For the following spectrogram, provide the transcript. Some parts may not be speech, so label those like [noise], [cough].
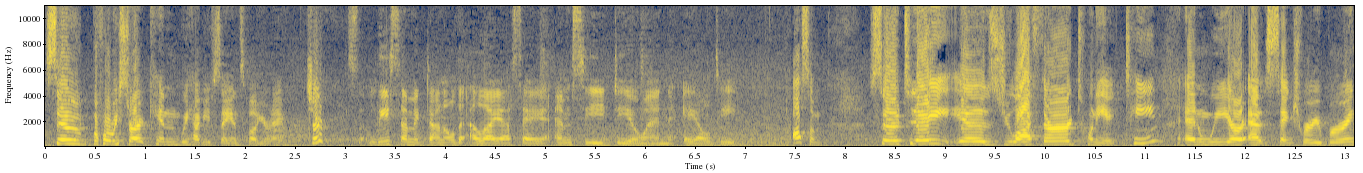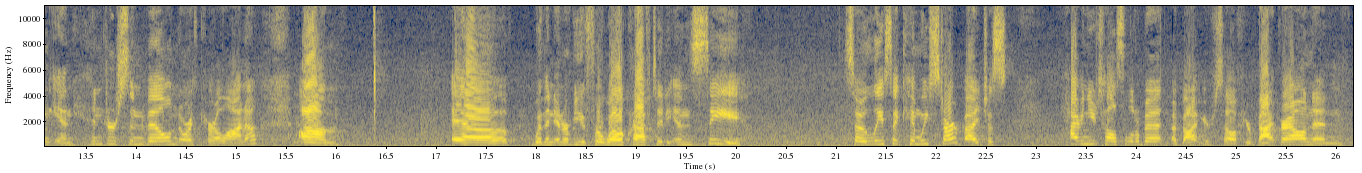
So before we start, can we have you say and spell your name? Sure. It's Lisa McDonald, L-I-S-A-M-C-D-O-N-A-L-D. Awesome. So today is July 3rd, 2018, and we are at Sanctuary Brewing in Hendersonville, North Carolina, um, uh, with an interview for Well Crafted NC. So Lisa, can we start by just having you tell us a little bit about yourself, your background, and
